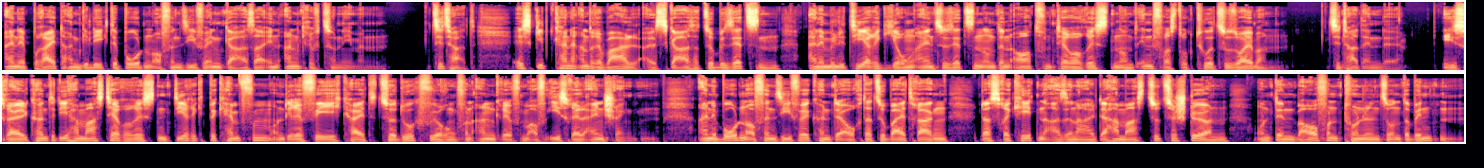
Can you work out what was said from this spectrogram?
eine breit angelegte Bodenoffensive in Gaza in Angriff zu nehmen. Zitat: Es gibt keine andere Wahl, als Gaza zu besetzen, eine Militärregierung einzusetzen und den Ort von Terroristen und Infrastruktur zu säubern. Zitat Ende. Israel könnte die Hamas-Terroristen direkt bekämpfen und ihre Fähigkeit zur Durchführung von Angriffen auf Israel einschränken. Eine Bodenoffensive könnte auch dazu beitragen, das Raketenarsenal der Hamas zu zerstören und den Bau von Tunneln zu unterbinden.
